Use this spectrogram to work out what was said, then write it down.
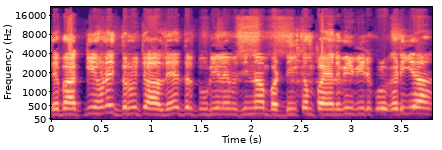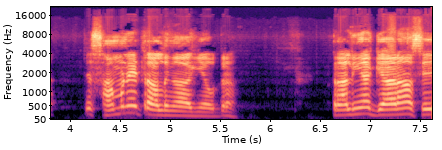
ਤੇ ਬਾਕੀ ਹੁਣ ਇਧਰ ਨੂੰ ਚੱਲਦੇ ਆ ਇਧਰ ਤੂੜੀ ਵਾਲੀਆਂ ਮਸ਼ੀਨਾਂ ਵੱਡੀ ਕੰਪਾਈਨ ਵੀ ਵੀਰ ਕੋਲ ਖੜੀ ਆ ਤੇ ਸਾਹਮਣੇ ਟਰਾਲੀਆਂ ਆ ਗਈਆਂ ਉਧਰ। ਟਰਾਲੀਆਂ 11 6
